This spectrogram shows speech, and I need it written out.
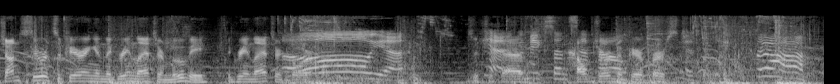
John Stewart's appearing in the Green Lantern movie, the Green Lantern Corps. oh yeah, So it yeah, it have would make sense. Hal Jordan Hal. appear first. Yeah, totally. Ah!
